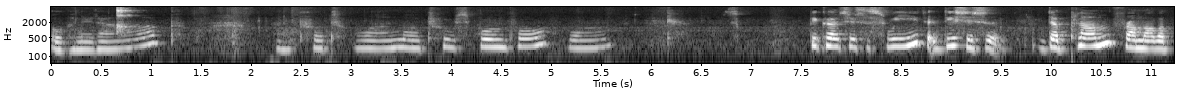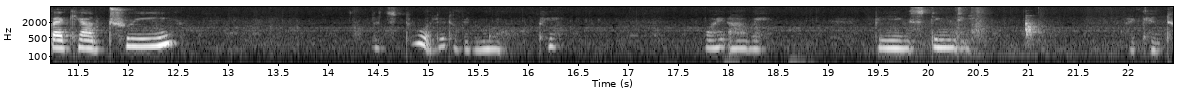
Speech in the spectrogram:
open it up and put one or two spoonful. One. Because it's sweet. This is the plum from our backyard tree. Let's do a little bit more, okay? Why are we being stingy? I can do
